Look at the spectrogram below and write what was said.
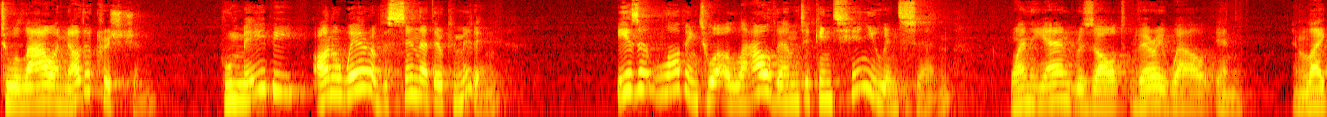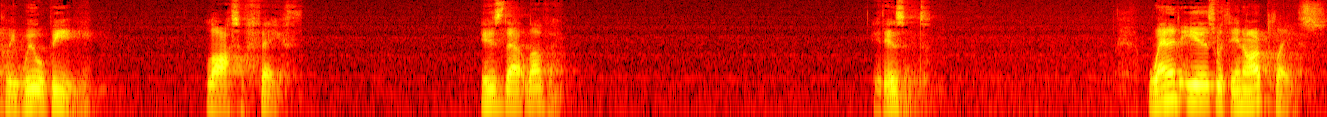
to allow another Christian who may be unaware of the sin that they're committing, is it loving to allow them to continue in sin when the end result very well in and likely will be loss of faith? Is that loving? It isn't. When it is within our place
